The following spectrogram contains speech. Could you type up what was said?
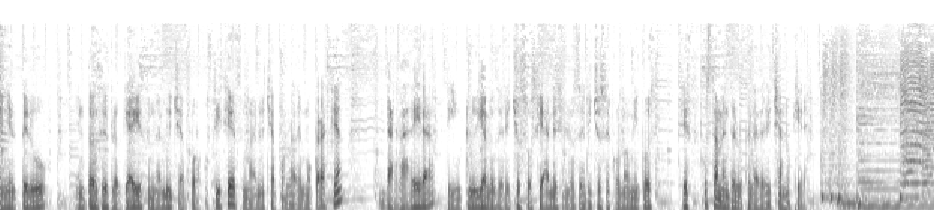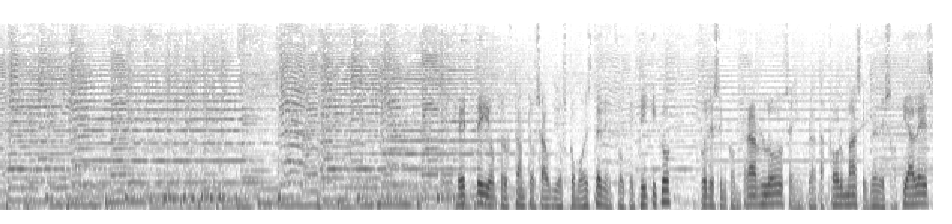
En el Perú entonces lo que hay es una lucha por justicia, es una lucha por la democracia verdadera que incluya los derechos sociales y los derechos económicos, que es justamente lo que la derecha no quiere. Este y otros tantos audios como este de Enfoque Crítico puedes encontrarlos en plataformas y redes sociales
